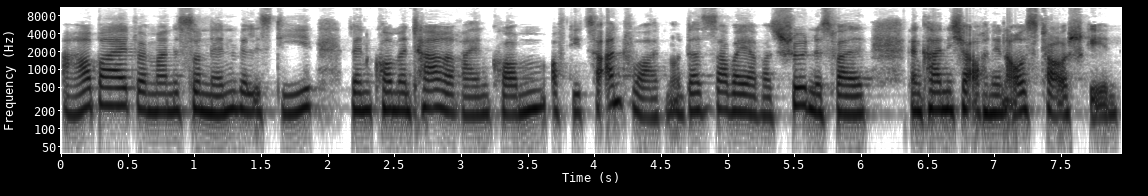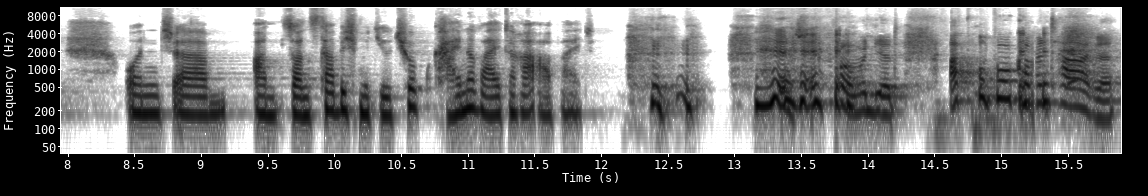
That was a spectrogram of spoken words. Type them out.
Arbeit, wenn man es so nennen will, ist die, wenn Kommentare reinkommen, auf die zu antworten. Und das ist aber ja was Schönes, weil dann kann ich ja auch in den Austausch gehen. Und ähm, sonst habe ich mit YouTube keine weitere Arbeit. formuliert. Apropos Kommentare,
